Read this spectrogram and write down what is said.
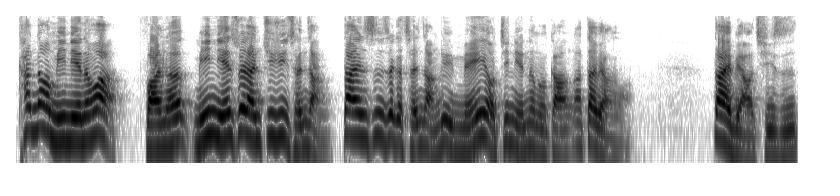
看到明年的话，反而明年虽然继续成长，但是这个成长率没有今年那么高，那代表什么？代表其实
